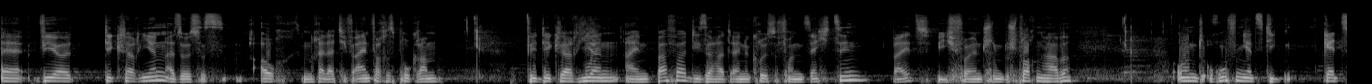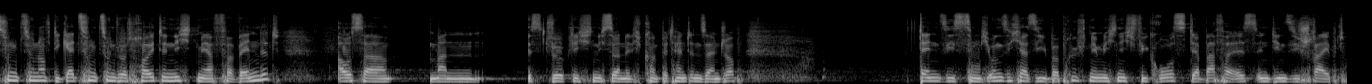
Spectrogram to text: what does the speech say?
Äh, wir deklarieren, also es ist auch ein relativ einfaches Programm. Wir deklarieren einen Buffer, dieser hat eine Größe von 16 Bytes, wie ich vorhin schon besprochen habe, und rufen jetzt die Gets-Funktion auf. Die Gets-Funktion wird heute nicht mehr verwendet, außer man ist wirklich nicht sonderlich kompetent in seinem Job, denn sie ist ziemlich unsicher. Sie überprüft nämlich nicht, wie groß der Buffer ist, in den sie schreibt.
